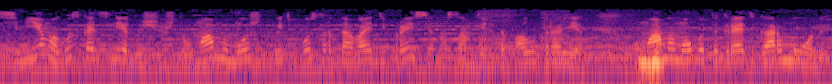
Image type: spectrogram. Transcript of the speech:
семье могу сказать следующее, что у мамы может быть пострадовая депрессия на самом деле до полутора лет. У мамы могут играть гормоны.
